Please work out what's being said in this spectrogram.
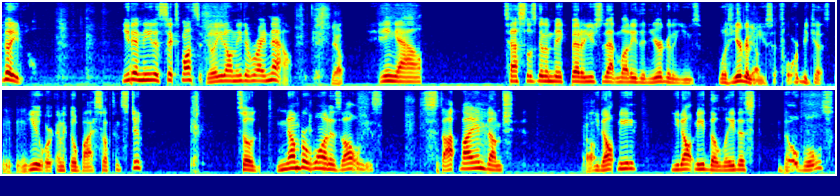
no, you don't. You didn't need it six months ago. You don't need it right now. Yep. hang out. Tesla's going to make better use of that money than you're going to use it. Well, you're going to Yep. use it for because Mm-hmm. you are going to go buy something stupid. So number one is always stop buying dumb shit. Yep. You don't need you don't need the latest NOBULLs.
